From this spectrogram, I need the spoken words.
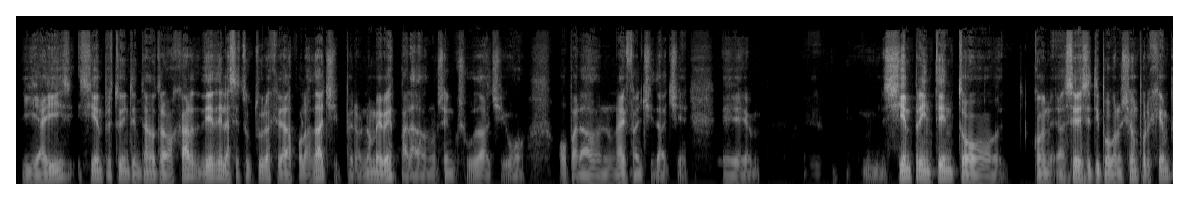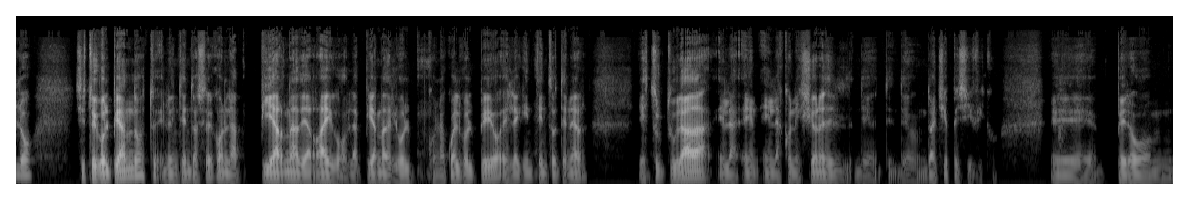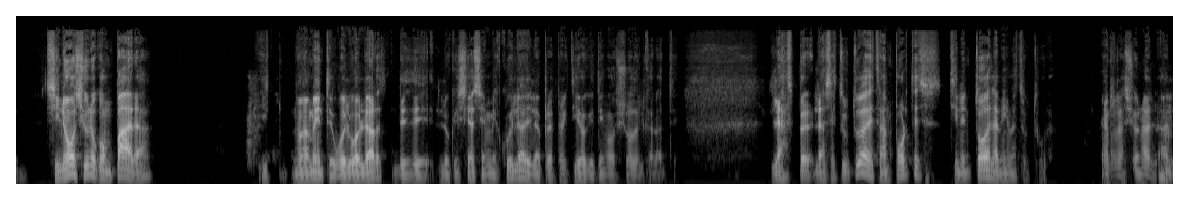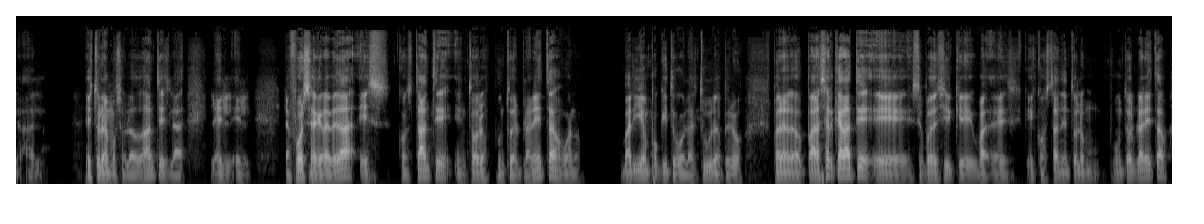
y ahí siempre estoy intentando trabajar desde las estructuras creadas por las Dachi, pero no me ves parado en un Senku Dachi o, o parado en un Naifanchi Dachi. Siempre intento hacer ese tipo de conexión, por ejemplo, si estoy golpeando, lo intento hacer con la pierna de arraigo, la pierna del con la cual golpeo es la que intento tener estructurada en, las conexiones de, un dachi específico. Eh, pero mm, si no, si uno compara, y nuevamente vuelvo a hablar desde lo que se hace en mi escuela y la perspectiva que tengo yo del karate. Las, estructuras de transportes tienen todas la misma estructura en relación al, esto lo hemos hablado antes, la, fuerza de gravedad es constante en todos los puntos del planeta, bueno, varía un poquito con la altura, pero para, hacer karate eh, se puede decir que es, constante en todos los puntos del planeta.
